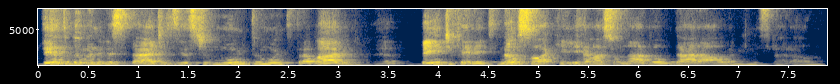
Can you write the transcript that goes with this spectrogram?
dentro da universidade existe muito, muito trabalho, né, bem diferente, não só aquele relacionado ao dar aula, ministrar aula.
